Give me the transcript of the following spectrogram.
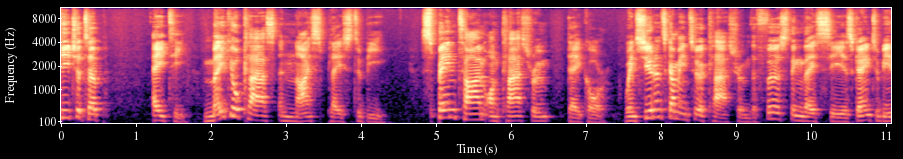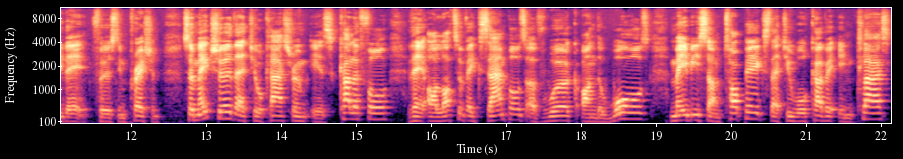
Teacher tip 80. Make your class a nice place to be. Spend time on classroom decor. When students come into a classroom, the first thing they see is going to be their first impression. So make sure that your classroom is colorful. There are lots of examples of work on the walls, maybe some topics that you will cover in class.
